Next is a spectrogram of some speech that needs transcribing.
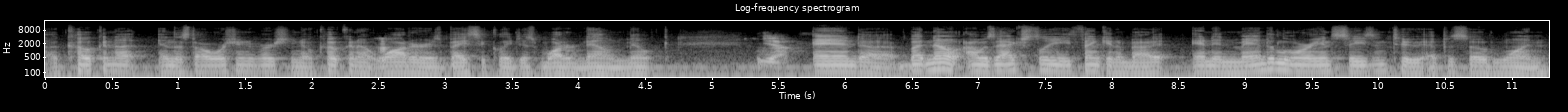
a coconut in the Star Wars universe. You know, coconut water is basically just watered down milk. Yeah, And uh, but no, I was actually thinking about it, and in Mandalorian season two, episode one,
